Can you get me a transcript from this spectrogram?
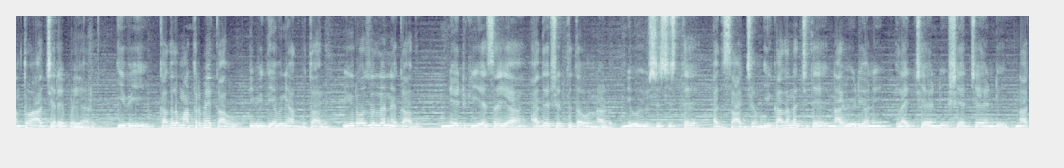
ఎంతో ఆశ్చర్యపోయారు. ఇవి కథలు మాత్రమే కావు ఇవి దేవుని అద్భుతాలు. ఈ రోజుల్లోనే కాదు నేటికి ఏసయ్య అదే శక్తితో ఉన్నాడు. నీవు విశ్వసిస్తే అది సాధ్యం ఈ కథ నచ్చితే నా వీడియోని లైక్ చేయండి షేర్ చేయండి నా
